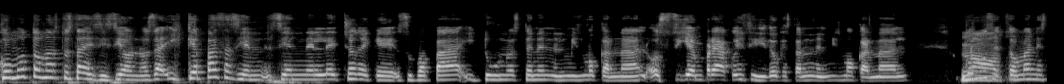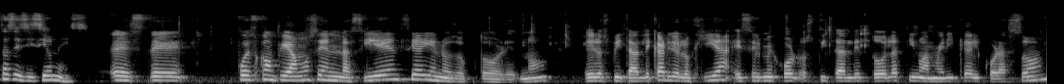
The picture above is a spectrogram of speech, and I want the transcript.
¿Cómo tomas tú esta decisión? O sea, ¿y qué pasa si en, si en el hecho de que su papá y tú no estén en el mismo canal o siempre ha coincidido que están en el mismo canal? ¿Cómo se toman estas decisiones? Este, pues confiamos en la ciencia y en los doctores, ¿no? El Hospital de Cardiología es el mejor hospital de toda Latinoamérica del corazón.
